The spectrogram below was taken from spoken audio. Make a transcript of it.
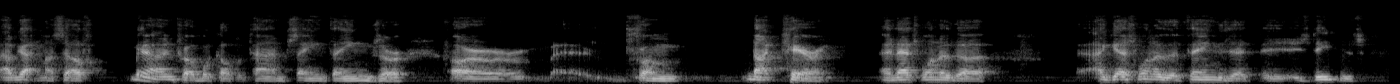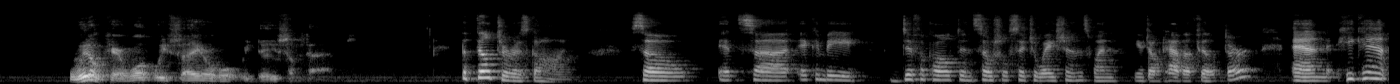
I've gotten myself, you know, in trouble a couple of times saying things or, uh, from not caring. And that's one of the, I guess, one of the things that is deep is we don't care what we say or what we do sometimes. The filter is gone. So it's, uh, it can be difficult in social situations when you don't have a filter and he can't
